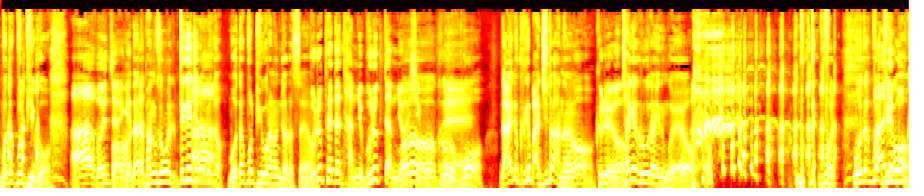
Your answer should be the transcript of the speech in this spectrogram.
모닥불 피고. 아, 뭔지 어, 알겠다. 나는 방송을 뜨개질하면서 아. 모닥불 피고 하는 줄 알았어요. 무릎에단 담요, 무릎 담요 어, 하시고. 어, 그거 네. 놓고 나이도 그렇게 많지도 않아요. 그래요? 자기가 그러고 다니는 거예요. 모닥불 모닥불 아, 피고. 목,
